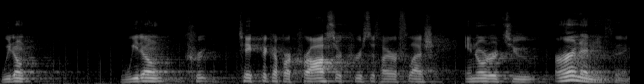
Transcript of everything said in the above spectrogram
We don't, we don't cru- take, pick up our cross or crucify our flesh in order to earn anything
